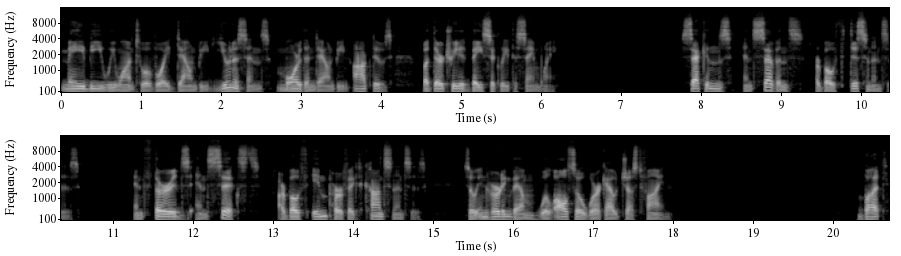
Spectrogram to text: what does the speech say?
Maybe we want to avoid downbeat unisons more than downbeat octaves, but they're treated basically the same way. Seconds and sevenths are both dissonances, and thirds and sixths are both imperfect consonances, so inverting them will also work out just fine. But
